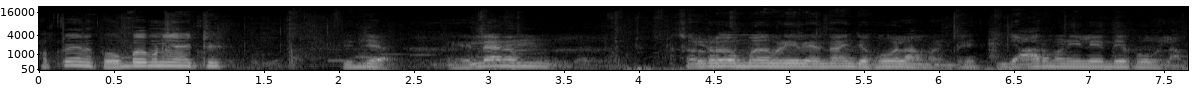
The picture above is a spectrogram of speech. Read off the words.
அப்போ எனக்கு ஒன்பது மணி ஆயிட்டு. இங்கே எல்லாரும் சொல்கிறது ஒன்பது மணிலேருந்து இங்கே போகலாமான்ட்டு. இங்கே ஆறு மணிலேருந்தே போகலாம்.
